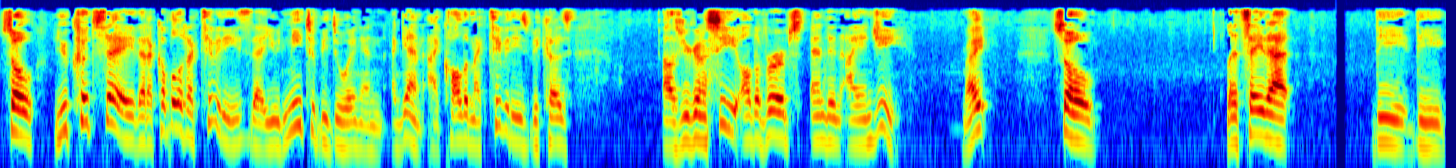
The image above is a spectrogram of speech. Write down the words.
So you could say that a couple of activities that you need to be doing, and again, I call them activities because as you're going to see, all the verbs end in ing, right? So let's say that the the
